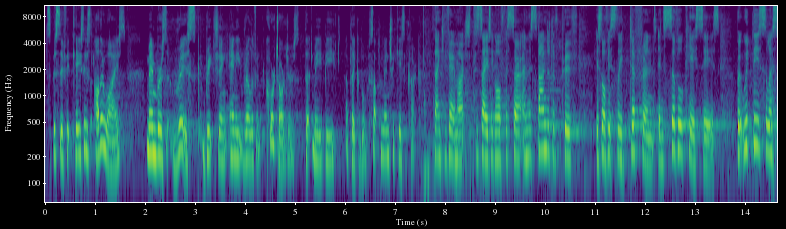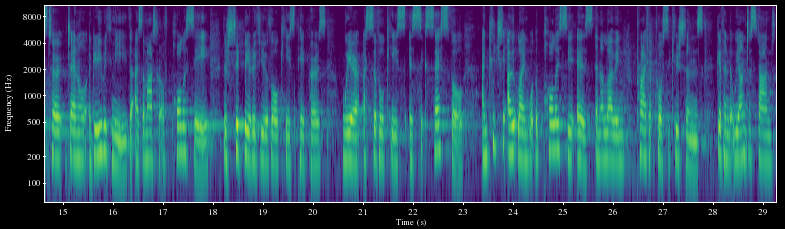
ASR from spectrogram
specific cases. Otherwise, members risk breaching any relevant court orders that may be applicable. Supplementary, Casey Clark. Thank you very much, Presiding Officer. And the standard of proof is obviously different in civil cases. But would the Solicitor General agree with me that as a matter of policy, there should be a review of all case papers where a civil case is successful? And could she outline what the policy is in allowing private prosecutions, given that we understand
